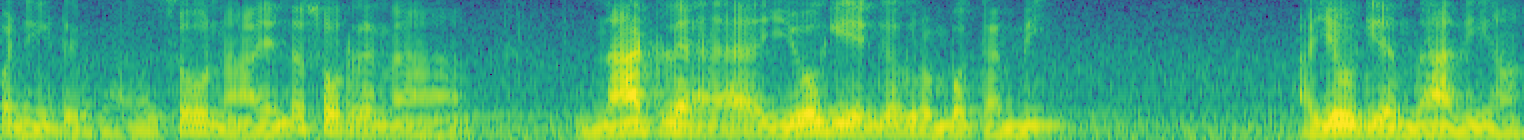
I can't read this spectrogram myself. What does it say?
பண்ணிக்கிட்டு இருக்காங்க? ஸோ நான் என்ன சொல்கிறேன்னா நாட்டில் யோகி எங்களுக்கு ரொம்ப கம்மி. அயோக்கியம்தான் அதிகம்.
